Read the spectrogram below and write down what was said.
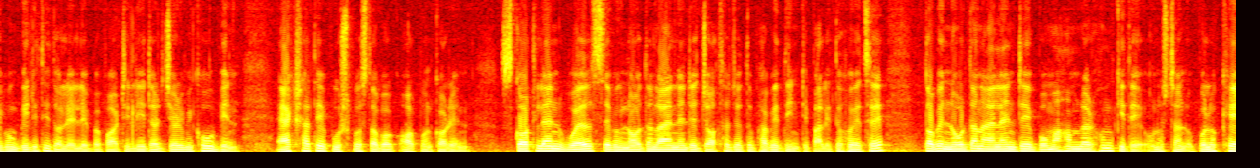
এবং বিরোধী দলের Labour Party leader Jeremy Corbyn একসাথে পুষ্পস্তবক অর্পণ করেন। স্কটল্যান্ড, ওয়েলস এবং নর্দার্ন আয়ারল্যান্ডে যথাযথভাবে দিনটি পালিত হয়েছে। তবে নর্দার্ন আয়ারল্যান্ডে বোমা হামলার হুমকিতে অনুষ্ঠান উপলক্ষে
